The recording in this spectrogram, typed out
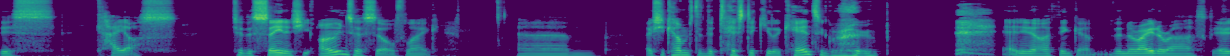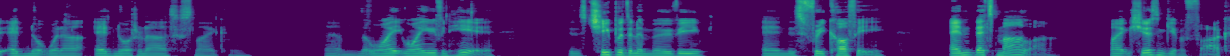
this chaos to the scene and she owns herself like um like she comes to the testicular cancer group and you know I think um, the narrator asks Ed, Ed Norton Ed Norton asks like um why why are you even here it's cheaper than a movie, and there's free coffee, and that's Marla. Like she doesn't give a fuck.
